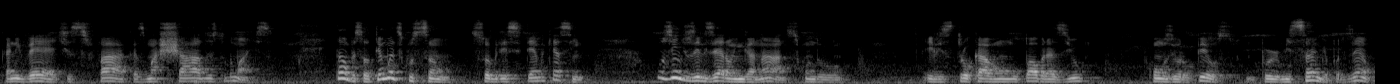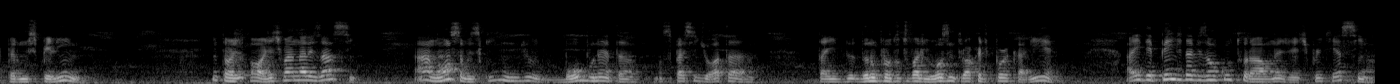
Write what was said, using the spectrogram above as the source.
canivetes, facas, machados e tudo mais. Então, pessoal, tem uma discussão sobre esse tema que é assim: os índios eles eram enganados quando eles trocavam o pau-brasil com os europeus, por miçanga, por exemplo, por um espelhinho. Então, ó, a gente vai analisar assim. Ah, nossa, mas que índio bobo, né? Tá, nossa, parece idiota, tá aí dando um produto valioso em troca de porcaria. Aí depende da visão cultural, né, gente? Porque assim, ó,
